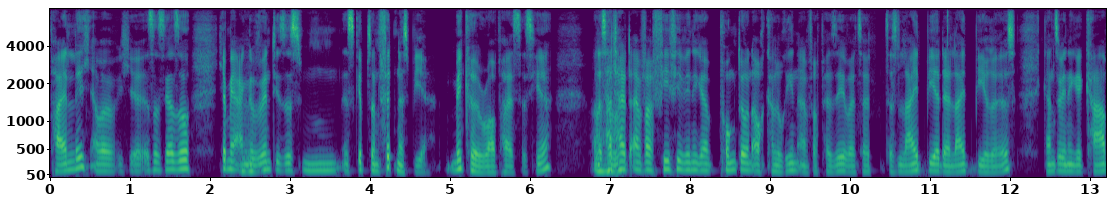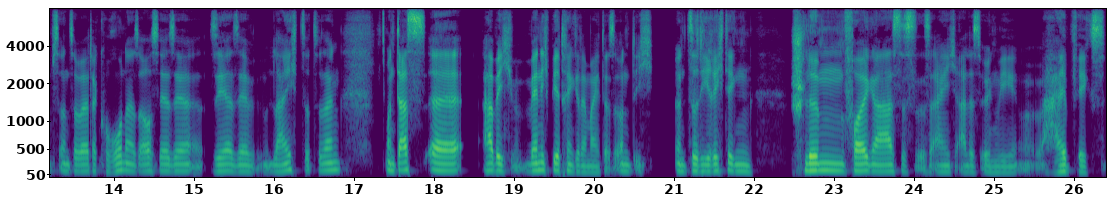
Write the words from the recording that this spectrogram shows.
peinlich, aber hier ist es ja so, ich habe mir Mhm. angewöhnt, dieses, mm, es gibt so ein Fitnessbier, Mickel Rob heißt es hier. Und das Aha. hat halt einfach viel, viel weniger Punkte und auch Kalorien einfach per se, weil es halt das Leitbier der Leitbiere ist. Ganz wenige Carbs und so weiter. Corona ist auch sehr, sehr, sehr, sehr leicht sozusagen. Und das äh, habe ich, wenn ich Bier trinke, dann mache ich das. Und ich, und so die richtigen schlimmen Vollgas, das ist eigentlich alles irgendwie äh, halbwegs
